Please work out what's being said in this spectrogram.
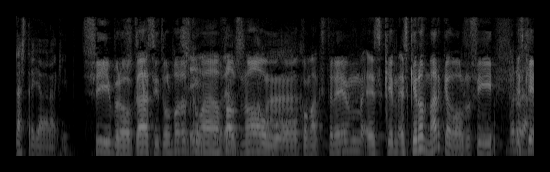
l'estrella de l'equip. Sí, però clar, si tu el poses Sí, com a fals nou o com a extrem, és que, és que no et marca gols. O sigui, Bueno, és ja. que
